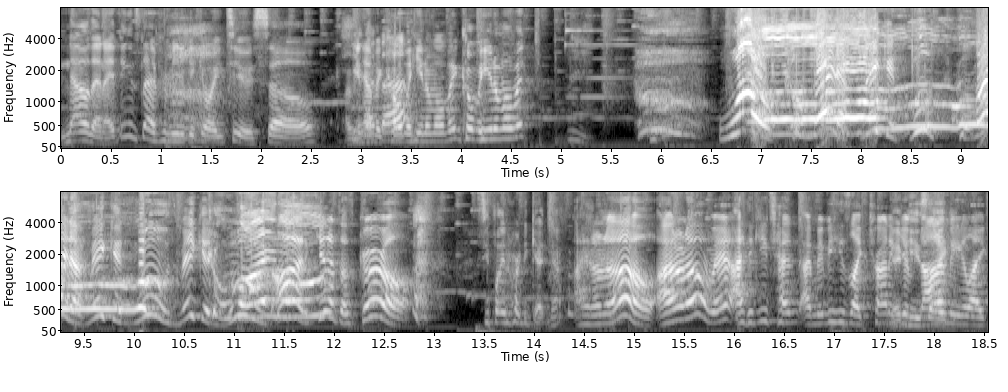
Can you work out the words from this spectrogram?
now then, I think it's time for me to get going too, so... Are we gonna have a Komahina moment? Komahina moment? Whoa! Komaeda making moves! Komaeda making moves! Making moves on Hinata's girl! Is he playing hard to get now? I don't know. I don't know, man. I think he tend. uh, Maybe he's like trying to Maybe give he's, Nanami like,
